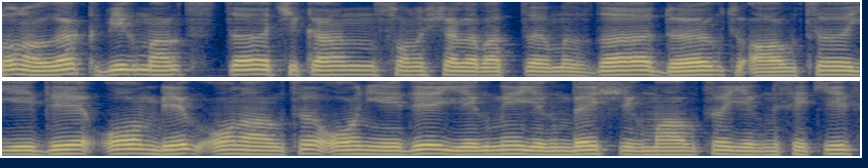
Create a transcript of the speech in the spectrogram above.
Son olarak 1 Mart'ta çıkan sonuçlara baktığımızda 4, 6, 7, 11, 16, 17, 20, 25, 26, 28,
